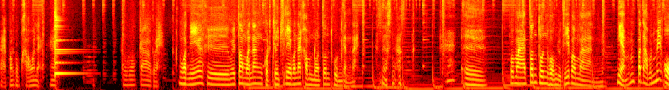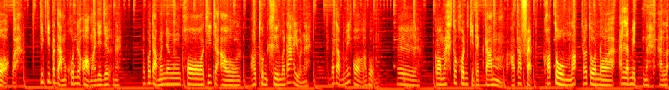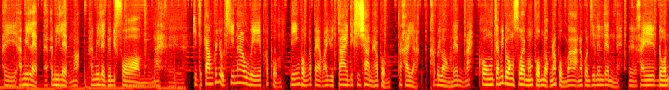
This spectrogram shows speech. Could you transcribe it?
ขายพร้อมกับเขาอะแหละเขาก็ก้าไปงวดนี้ก็คือไม่ต้องมานั่งกดเครื่องคิดเลขมานั่งคำนวณต้นทุนกันนะ เออ ประมาณต้นทุนผมอยู่ที่ประมาณ เนี่ยมันประดับมันไม่ออกว่ะ จริงๆประดับมันควรจะออกมาเยอะๆนะแล้วประดับมันยังพอที่จะเอาเอาทุนคืนมาได้อยู่นะแต่ประดับมันไม่ออกครับผมเออก็มาทุกคนกิจกรรมเอาถ้าแฟตคอตูมเนาะเจ้าตัวนัวอัลลามิดนะอัลไออะมิเลตอะมิเลตเนาะอะมิเลตยูนิฟอร์มนะเออกิจกรรมก็อยู่ที่หน้าเวฟครับผมลิงก์ผมก็แปะไว้อยู่ใต้ดิสคริปชันครับผม ถ้าใครอยากาไปลองเล่นนะ คงจะไม่ดวงซวยเหมือนผมหรอกนะผมว่านะคนที่เล่นๆเนี่ยเออใครโดน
